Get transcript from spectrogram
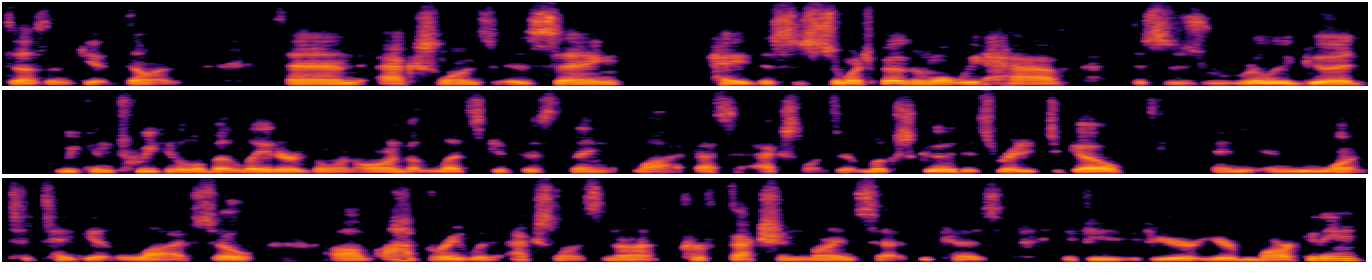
doesn't get done. And excellence is saying, hey, this is so much better than what we have. This is really good. We can tweak it a little bit later going on, but let's get this thing live. That's excellence. It looks good. It's ready to go. And, and you want to take it live. So um, operate with excellence, not perfection mindset. Because if you if you're you're marketing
